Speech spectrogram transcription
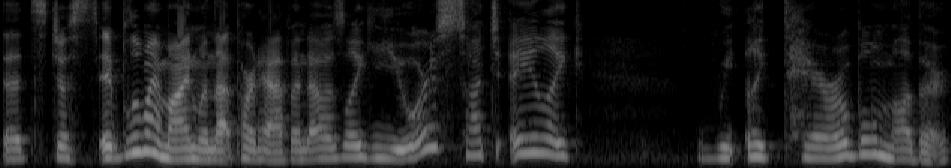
That's just it blew my mind when that part happened. I was like, you are such a like we like terrible mother.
